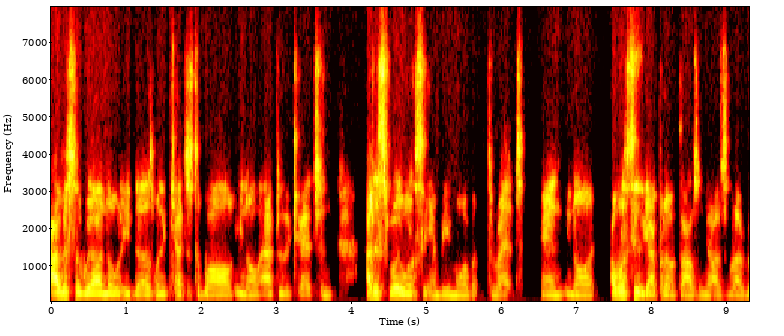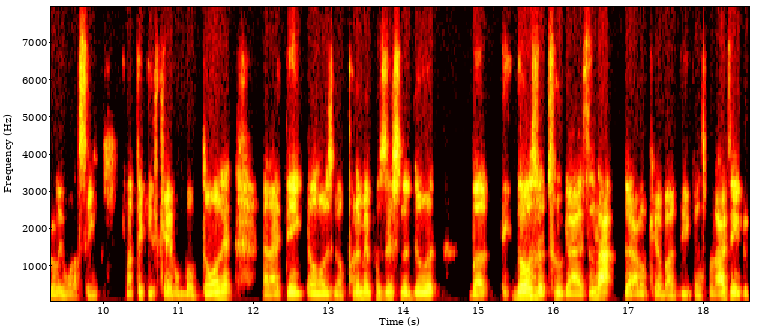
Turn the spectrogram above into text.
obviously we all know what he does when he catches the ball, you know, after the catch, and I just really want to see him be more of a threat. And you know, I want to see the guy put up a thousand yards. What I really want to see. I think he's capable of doing it, and I think Illinois is going to put him in position to do it. But those are two guys. And not that I don't care about defense, but I think if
